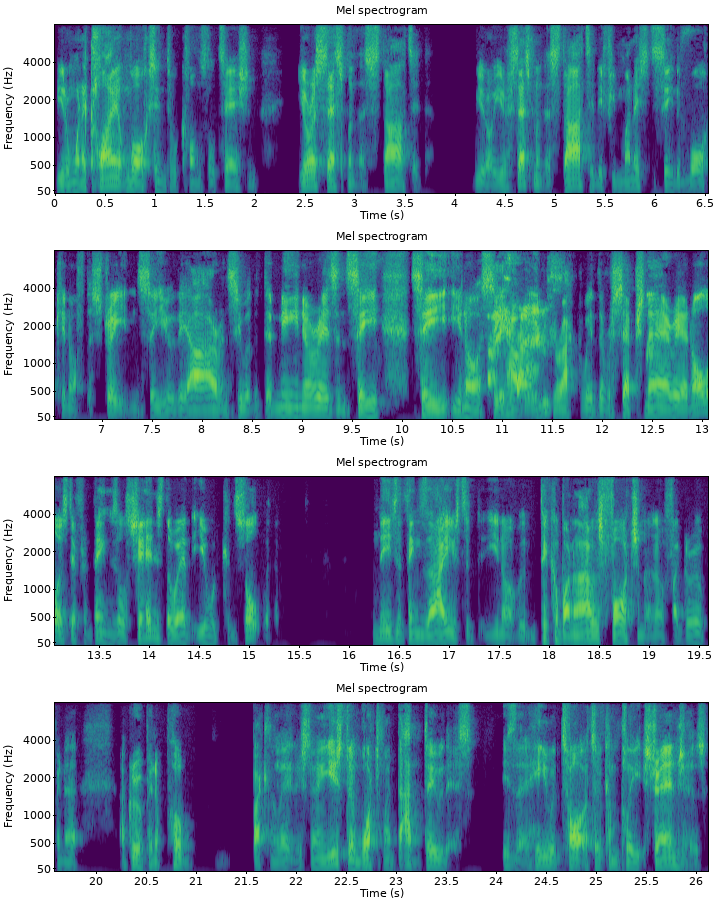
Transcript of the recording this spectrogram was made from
you know, when a client walks into a consultation, your assessment has started. You know, your assessment has started if you manage to see them walking off the street and see who they are and see what the demeanor is and see, see, you know, see how they interact with the reception area and all those different things. It'll change the way that you would consult with them. And these are things that I used to, you know, pick up on. I was fortunate enough. I grew up in a, I grew up in a pub back in the late and I used to watch my dad do this. Is that he would talk to complete strangers,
